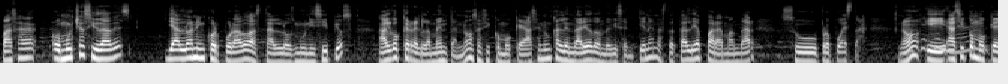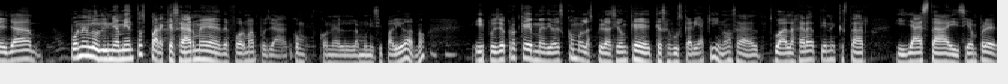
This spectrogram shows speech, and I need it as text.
pasa, o muchas ciudades ya lo han incorporado hasta los municipios, algo que reglamentan, ¿no? O sea, así como que hacen un calendario donde dicen, tienen hasta tal día para mandar su propuesta, ¿no? ¡Qué Y así genial! como que ya ponen los lineamientos para que se arme de forma, pues ya con, con el- la municipalidad, ¿no? Y pues yo creo que medio es como la aspiración que, que se buscaría aquí, ¿no? O sea, Guadalajara tiene que estar y ya está y siempre,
